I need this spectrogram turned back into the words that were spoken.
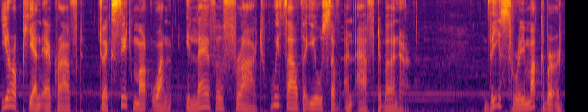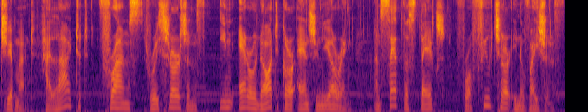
European aircraft to exceed Mach 1 in level flight without the use of an afterburner. This remarkable achievement highlighted France's resurgence in aeronautical engineering and set the stage for future innovations.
